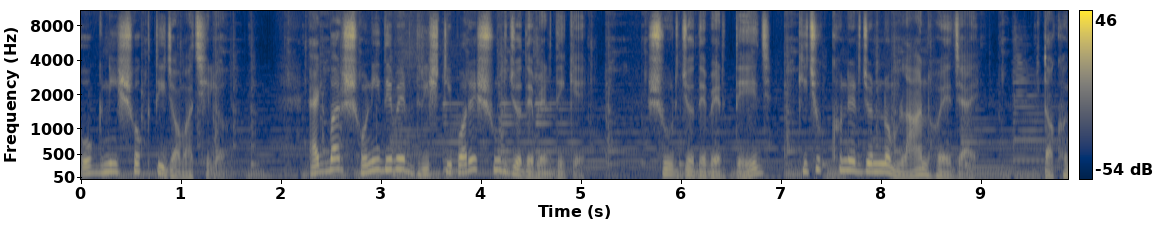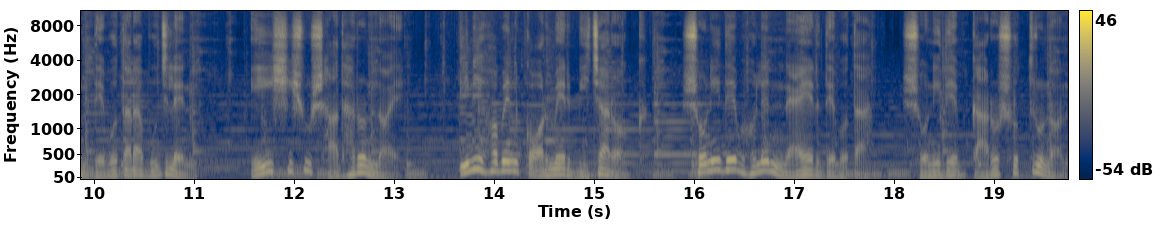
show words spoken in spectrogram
অগ্নি শক্তি জমা ছিল। একবার শনিদেবের দৃষ্টি পড়ে সূর্যদেবের দিকে। সূর্যদেবের তেজ কিছুক্ষণের জন্য ম্লান হয়ে যায়। তখন দেবতারা বুঝলেন, এই শিশু সাধারণ নয়। ইনি হবেন কর্মের বিচারক। শনিদেব হলেন ন্যায়ের দেবতা। শনিদেব কারও শত্রু নন।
